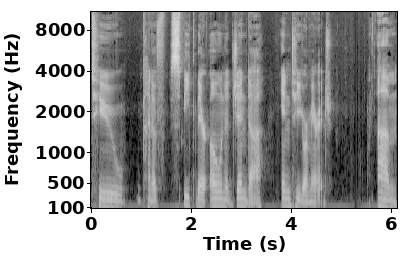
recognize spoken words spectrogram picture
to kind of speak their own agenda into your marriage. Um,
